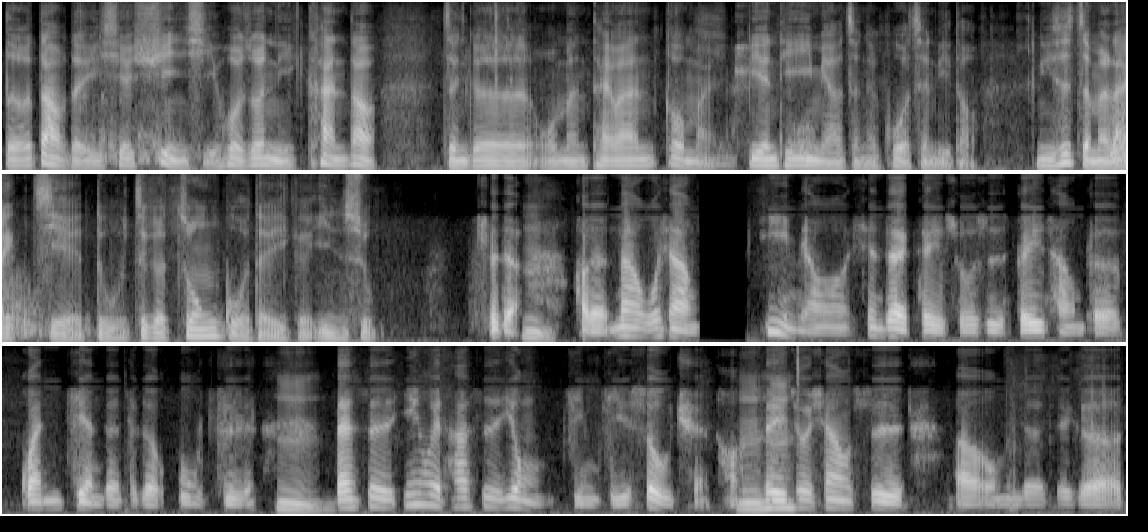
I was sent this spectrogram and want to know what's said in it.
得到的一些讯息，或者说你看到整个我们台湾购买 BNT 疫苗整个过程里头。你是怎么来解读这个中国的一个因素？是的，嗯，好的。那我想，疫苗啊，现在可以说是非常的关键的这个物资，嗯，但是因为它是用紧急授权哈，所以就像是。呃，我们的这个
